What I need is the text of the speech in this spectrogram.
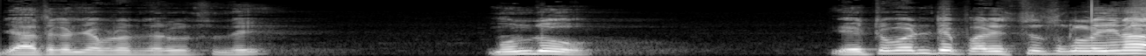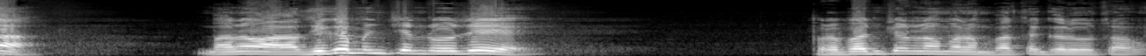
జాతకం చెప్పడం జరుగుతుంది. ముందు ఎటువంటి పరిస్థితులైనా మనం అధిగమించిన రోజే ప్రపంచంలో మనం బతకగలుగుతాం.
